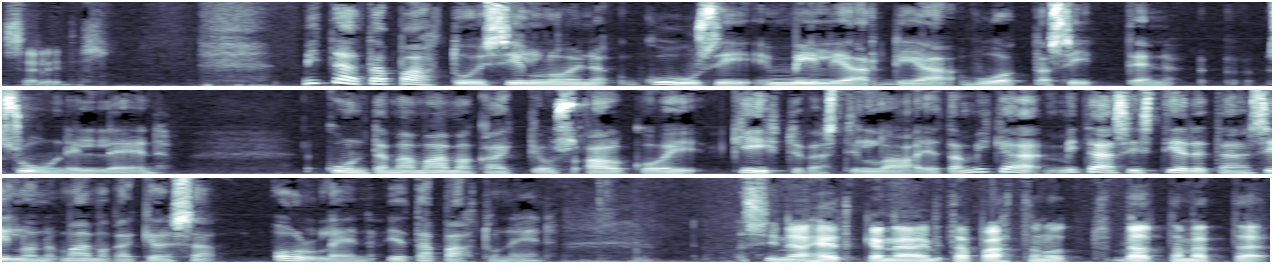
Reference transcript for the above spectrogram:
selitys. Mitä tapahtui silloin kuusi miljardia vuotta sitten suunnilleen, kun tämä maailmankaikkeus alkoi kiihtyvästi laajata? Mikä, mitä siis tiedetään silloin maailmankaikkeudessa olleen ja tapahtuneen? Sinä hetkenä ei tapahtunut välttämättä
